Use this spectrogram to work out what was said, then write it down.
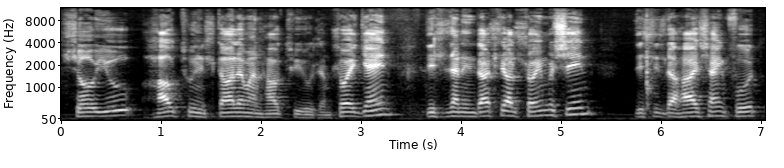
show you how to install them and how to use them. So again, this is an industrial sewing machine. This is the high shank foot.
